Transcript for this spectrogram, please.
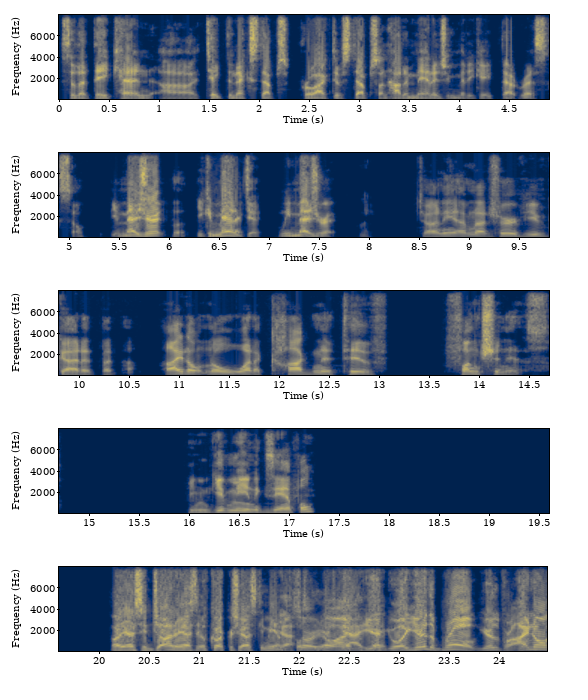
so that they can uh, take the next steps, proactive steps on how to manage and mitigate that risk. So you measure it, you can manage it. We measure it. Johnny, I'm not sure if you've got it, but I don't know what a cognitive function is. You Can give me an example? Oh, you're asking John or you're asking, of course you're asking me. I'm Yeah, sorry, no, I- yeah, you're, well, you're the bro. You're the pro. I know.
